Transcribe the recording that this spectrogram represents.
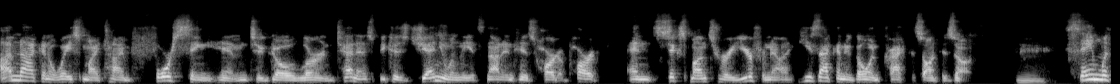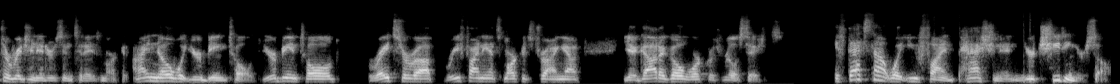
I'm not going to waste my time forcing him to go learn tennis because genuinely it's not in his heart of heart. And six months or a year from now, he's not going to go and practice on his own. Mm. Same with originators in today's market. I know what you're being told. You're being told rates are up, refinance market's drying out. You got to go work with real estate agents. If that's not what you find passion in, you're cheating yourself.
